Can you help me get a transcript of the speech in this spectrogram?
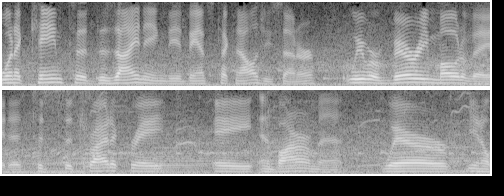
When it came to designing the Advanced Technology Center, we were very motivated to, to try to create a environment where you know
